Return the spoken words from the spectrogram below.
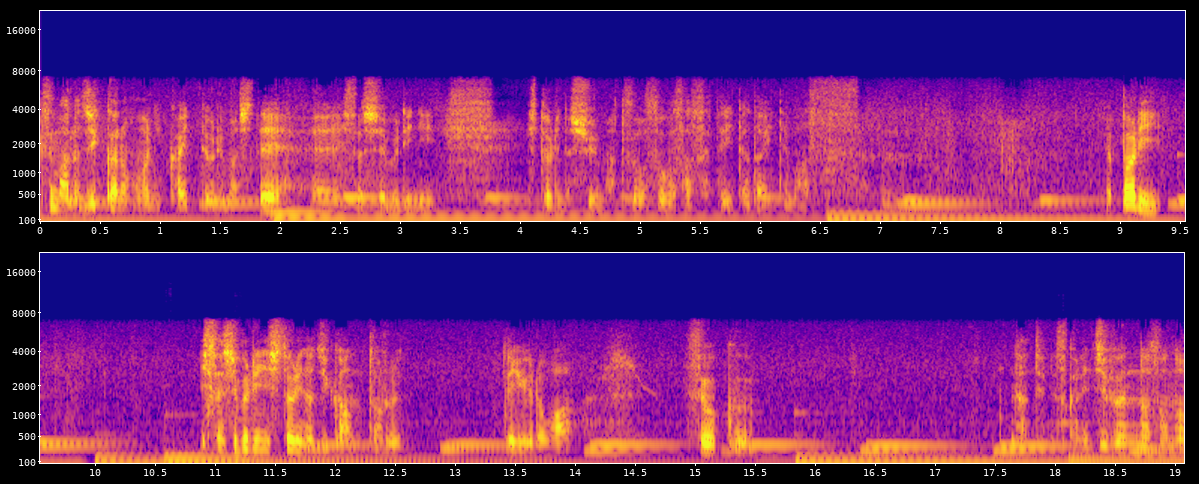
妻の実家の方に帰っておりまして、えー、久しぶりに一人の週末を過ごさせていただいてます、うん、やっぱり久しぶりに一人の時間を取るっていうのはすごく何て言うんですかね自分のその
